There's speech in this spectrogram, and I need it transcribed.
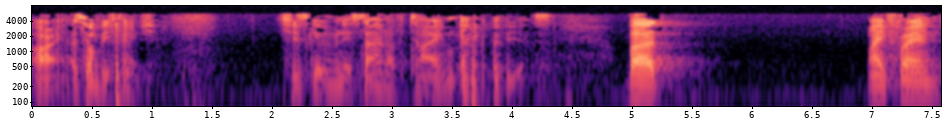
All right, just want to be finished. She's giving me a sign of time. yes. But, my friend,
